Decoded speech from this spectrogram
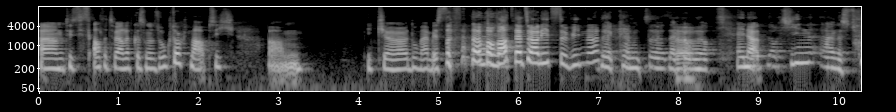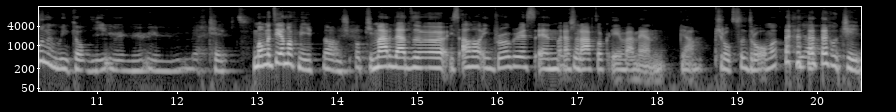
Ehm, dus het is altijd wel even een zoektocht, maar op zich... ehm, ik eh, doe mijn best om altijd wel iets te vinden. Dat komt, eh, dat Eh, komt wel. En ja. je hebt nog geen uh, schoenenwinkel die u, uw merk heeft? Momenteel nog niet. Nou, niet. Oké. Maar dat eh, is allemaal in progress en Oké. uiteraard ook een van mijn ja, grootste dromen. Ja, oké.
